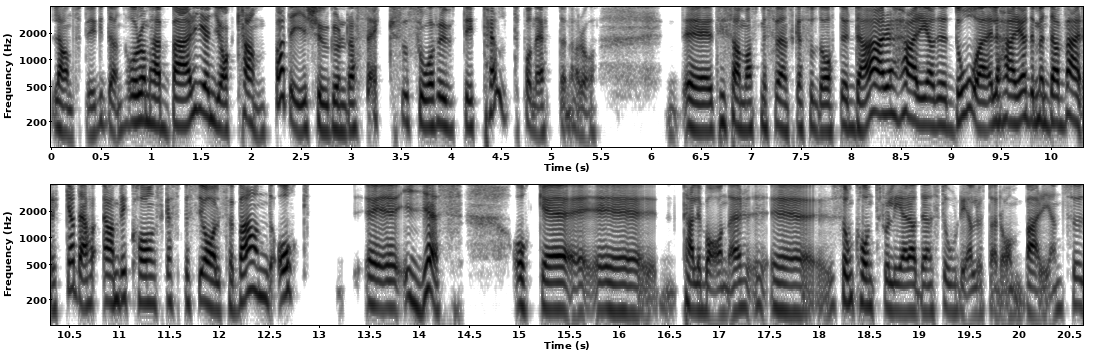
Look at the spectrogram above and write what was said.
landsbygden. Och de här bergen jag kampade i 2006 och sov ute i tält på nätterna då, eh, tillsammans med svenska soldater. Där härjade då, eller härjade, men där verkade amerikanska specialförband och eh, IS och eh, eh, talibaner eh, som kontrollerade en stor del av de bergen. Så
